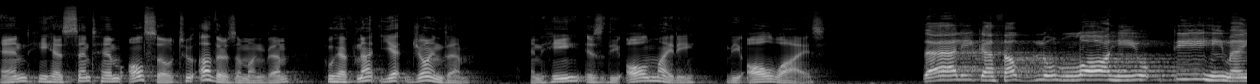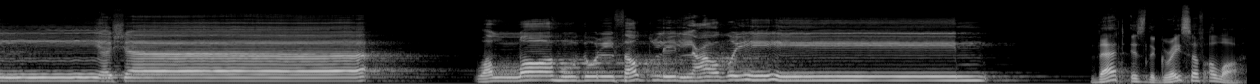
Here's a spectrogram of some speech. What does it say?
And He has sent Him also to others among them who have not yet joined them. And He is the Almighty, the All Wise. ذلك فضل الله يؤتيه من يشاء والله ذو الفضل العظيم That is the grace of Allah,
